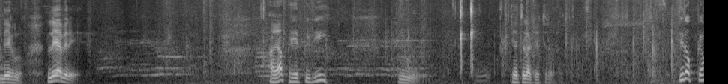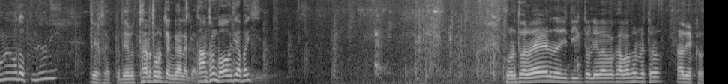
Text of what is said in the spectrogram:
ਦੇਖ ਲਓ। ਲਿਆ ਵੀਰੇ। ਆਇਆ ਫੇਰ ਪੀ ਲਈ। ਖਿੱਚ ਲਾ ਖਿੱਚ ਲਾ। ਜਦੋਂ ਪਿਉਣਾ ਉਦੋਂ ਪੀਣਾ ਨਹੀਂ। ਦੇਖ ਸਕਦੇ ਹੋ ਥਣ ਤੁਹਾਨੂੰ ਚੰਗਾ ਲੱਗਾ। ਥਾਂ ਤੁਹਾਨੂੰ ਬਹੁਤ ਵਧੀਆ ਬਾਈ। ਹੁਣ ਤੋਂ ਰਹਿਣ ਨਜ਼ਦੀਕ ਤੋਂ ਲੇਵਾ ਵਿਖਾਵਾ ਫਿਰ ਮਿੱਤਰੋ। ਆ ਵੇਖੋ।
